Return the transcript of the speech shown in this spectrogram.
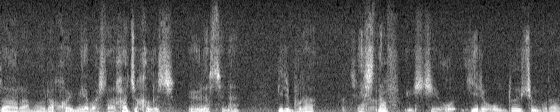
Zahra Muğra koymaya başladı. Hacı Kılıç öylesine. Bir bura Açık esnaf işçi o yeri olduğu için bura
